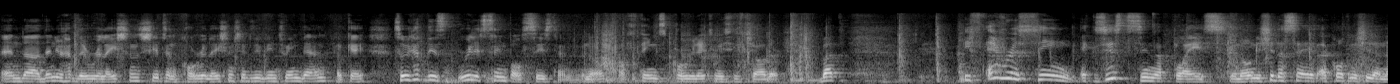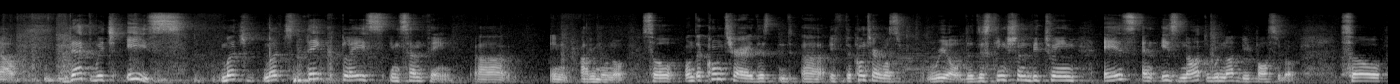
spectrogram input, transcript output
and uh, then you have the relationships and co-relationships between them, okay? So you have this really simple system, you know, of things correlating with each other. But if everything exists in a place, you know, Nishida says, I quote Nishida now, that which is must, must take place in something. Uh, in Arumono. So on the contrary, this, uh, if the contrary was real, the distinction between is and is not would not be possible. So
